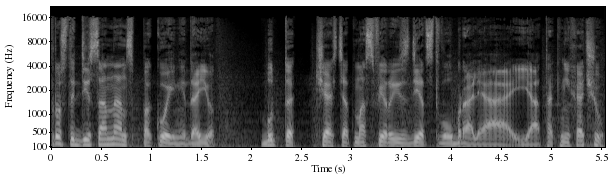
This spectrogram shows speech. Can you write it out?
Просто диссонанс покоя не дает. Будто часть атмосферы из детства убрали, а я так не хочу.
